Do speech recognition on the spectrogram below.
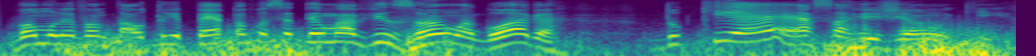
Vamos levantar o tripé para você ter uma visão agora do que é essa região aqui.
